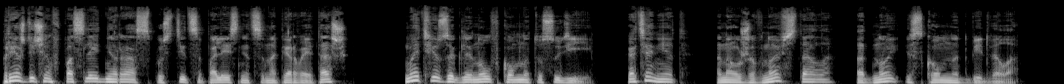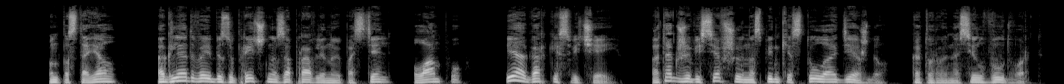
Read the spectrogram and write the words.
Прежде чем в последний раз спуститься по лестнице на первый этаж, Мэтью заглянул в комнату судьи. Хотя нет, она уже вновь стала одной из комнат Бидвелла. Он постоял, оглядывая безупречно заправленную постель, лампу и огарки свечей, а также висевшую на спинке стула одежду, которую носил Вудворд.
